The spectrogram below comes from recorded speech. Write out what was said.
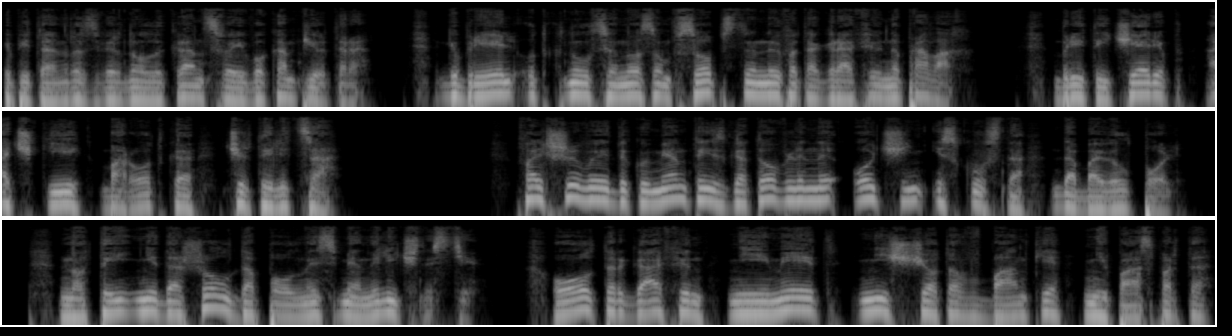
Капитан развернул экран своего компьютера. Габриэль уткнулся носом в собственную фотографию на правах. Бритый череп, очки, бородка, черты лица. «Фальшивые документы изготовлены очень искусно», — добавил Поль. «Но ты не дошел до полной смены личности. Уолтер Гаффин не имеет ни счета в банке, ни паспорта,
